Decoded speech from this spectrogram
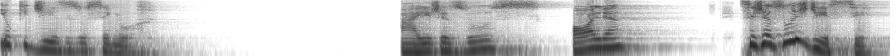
E o que dizes o Senhor? Aí Jesus olha. Se Jesus disse:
